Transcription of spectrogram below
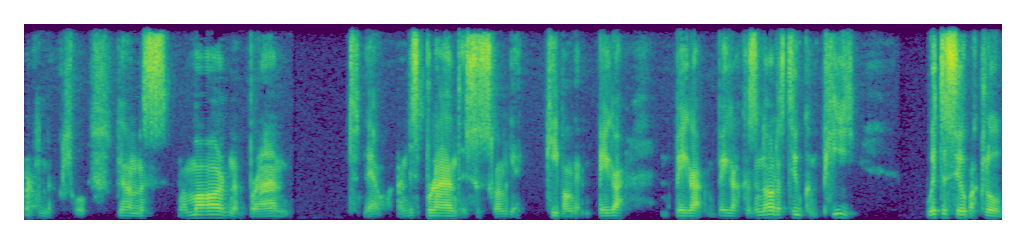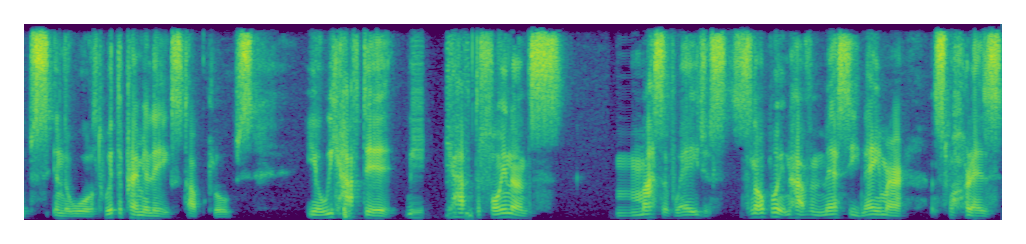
than a club. To be honest, we're more than a brand now, and this brand is just going to get keep on getting bigger bigger and bigger. Because in order to compete with the super clubs in the world, with the Premier League's top clubs, you know we have to we have to finance massive wages. There's no point in having Messi, Neymar, and Suarez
